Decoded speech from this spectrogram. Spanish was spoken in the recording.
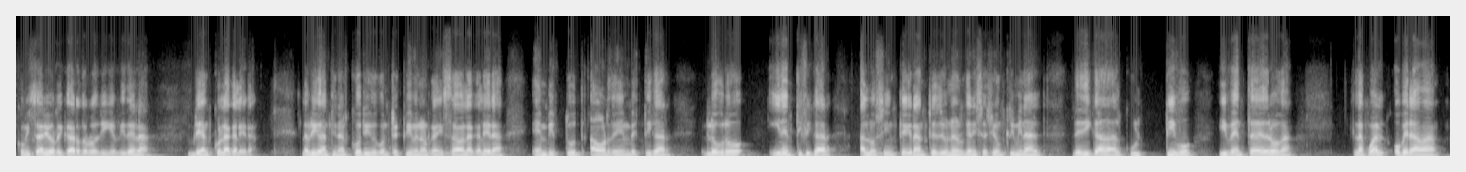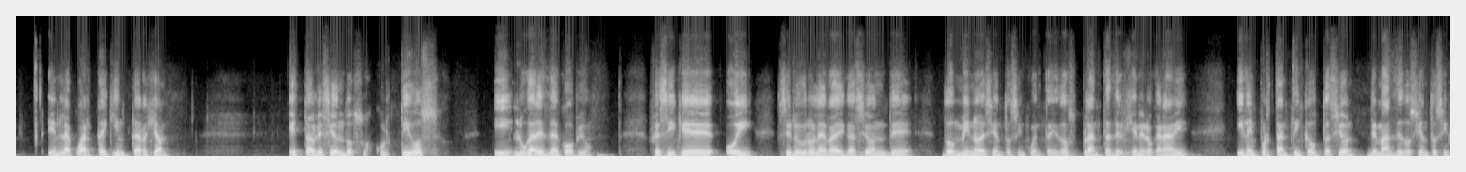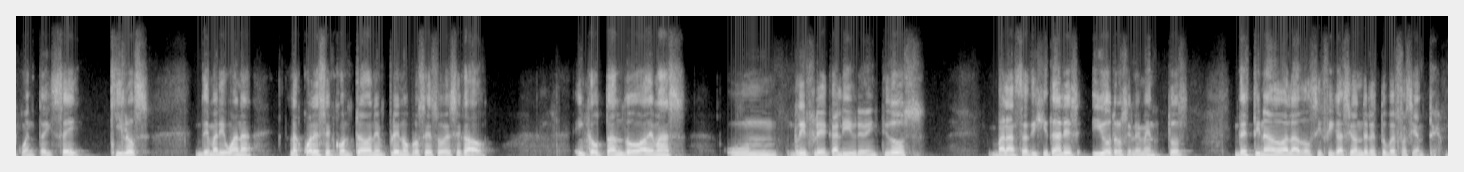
Comisario Ricardo Rodríguez Videla, Brianco La Calera. La Brigada Antinarcótico contra el Crimen Organizado La Calera, en virtud a orden de investigar, logró identificar a los integrantes de una organización criminal dedicada al cultivo y venta de droga, la cual operaba en la cuarta y quinta región, estableciendo sus cultivos y lugares de acopio. Fue así que hoy se logró la erradicación de 2.952 plantas del género cannabis y la importante incautación de más de 256 kilos de marihuana, las cuales se encontraban en pleno proceso de secado, incautando además un rifle de calibre 22, balanzas digitales y otros elementos destinados a la dosificación del estupefaciente.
